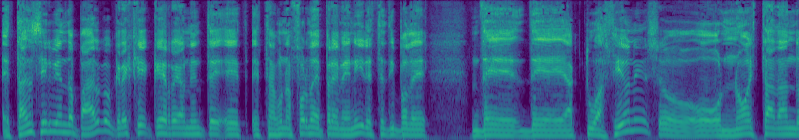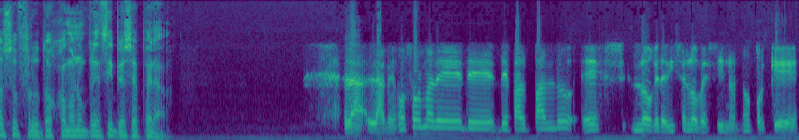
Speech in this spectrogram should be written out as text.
¿están sirviendo para algo? ¿Crees que, realmente esta es una forma de prevenir este tipo de, de actuaciones o, no está dando sus frutos como en un principio se esperaba? La, la mejor forma de, de, palparlo es lo que te dicen los vecinos, ¿no? Porque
